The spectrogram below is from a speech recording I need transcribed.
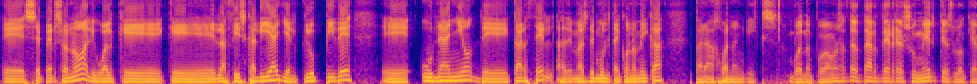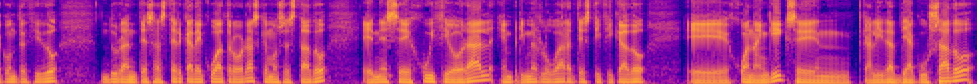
eh, se personó, al igual que, que, la Fiscalía, y el club pide un año de cárcel, además de multa económica, para Juan Anguix. Bueno, pues vamos a tratar de resumir qué es lo que ha acontecido durante esas cerca de cuatro horas que hemos estado en ese juicio oral. En primer lugar, ha testificado Juan Anguix en calidad de acusado,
